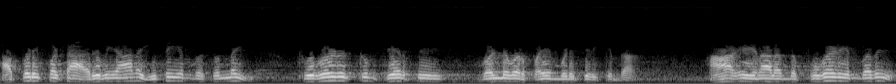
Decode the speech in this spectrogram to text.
அப்படிப்பட்ட அருமையான இசை என்ற சொல்லை புகழுக்கும் சேர்த்து வள்ளுவர் பயன்படுத்தியிருக்கின்றார். ஆகையினால் அந்த புகழ் என்பது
